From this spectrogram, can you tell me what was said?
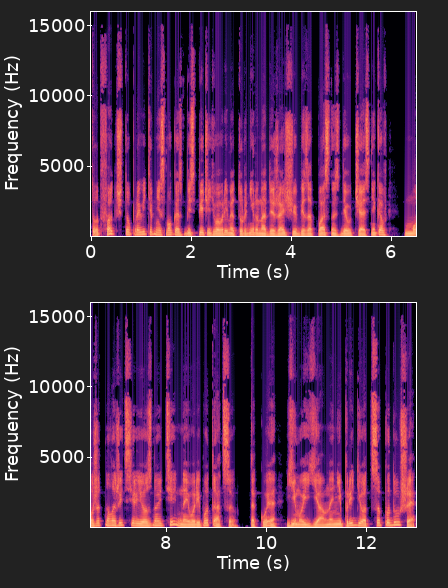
Тот факт, что правитель не смог обеспечить во время турнира надлежащую безопасность для участников, может наложить серьезную тень на его репутацию. Такое ему явно не придется по душе.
